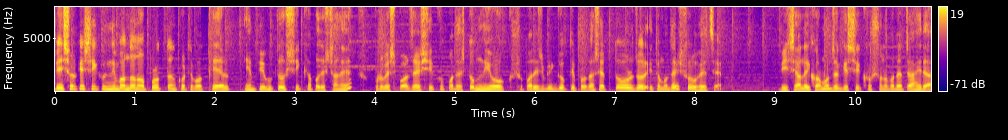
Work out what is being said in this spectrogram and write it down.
বেসরকারি শিক্ষক নিবন্ধন ও প্রত্যয়ন কর্তৃপক্ষের এমপিভুক্ত শিক্ষা প্রতিষ্ঠানে প্রবেশ পর্যায়ে শিক্ষক পদে নিয়োগ সুপারিশ বিজ্ঞপ্তি প্রকাশের তোড়জোড় ইতিমধ্যে শুরু হয়েছে। বিশাল এই কর্মযোগ্য শিক্ষক শূন্যপদের চাহিদা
